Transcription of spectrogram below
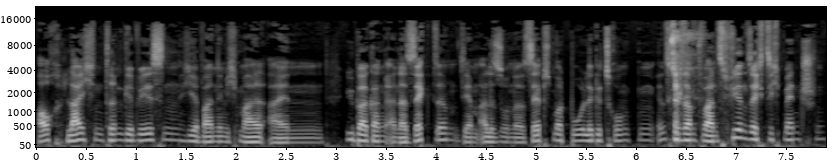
auch Leichen drin gewesen. Hier war nämlich mal ein Übergang einer Sekte. Die haben alle so eine Selbstmordbowle getrunken. Insgesamt waren es 64 Menschen,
